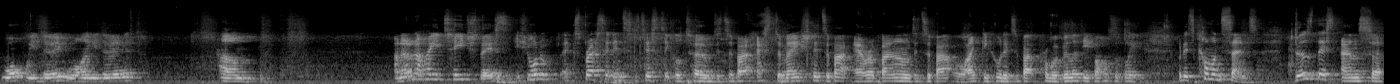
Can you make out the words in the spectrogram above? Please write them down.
what we're doing, why you're doing it. Um, I don't know how you teach this. If you want to express it in statistical terms, it's about estimation, it's about error bounds, it's about likelihood, it's about probability possibly, but it's common sense. Does this answer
